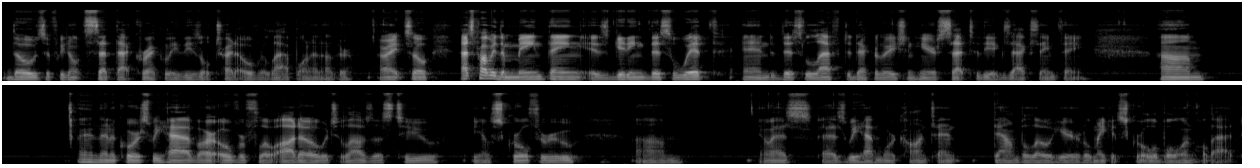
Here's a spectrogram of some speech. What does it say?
those if we don't set that correctly these will try to overlap one another. All right so that's probably the main thing is getting this width and this left declaration here set to the exact same thing. Um, and then of course we have our overflow auto which allows us to you know scroll through um, you know, as as we have more content down below here, it'll make it scrollable and all that.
